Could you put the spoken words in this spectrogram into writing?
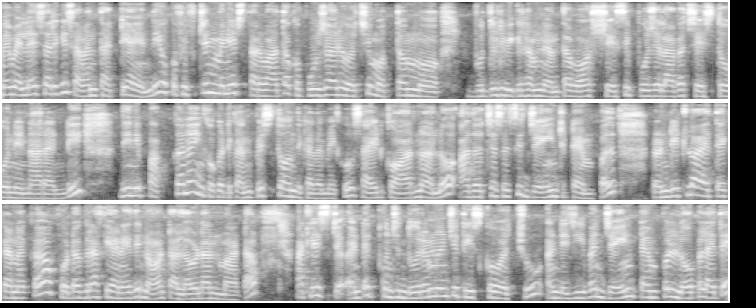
మేము వెళ్ళేసరికి సెవెన్ థర్టీ అయింది. ఒక ఫిఫ్టీన్ మినిట్స్ తర్వాత ఒక పూజారి వచ్చి మొత్తం బుద్ధుడి విగ్రహంని అంతా వాష్ చేసి పూజలాగా చేస్తూ ఉన్నారండి. దీని పక్కన ఇంకొకటి కనిపిస్తోంది కదా మీకు సైడ్ కార్నర్లో అది వచ్చేసేసి జైంట్ టెంపుల్. రెండిట్లో అయితే కనుక ఫోటోగ్రఫీ అనేది నాట్ అలౌడ్ అనమాట అట్లీస్ట్ అంటే కొంచెం దూరం నుంచి తీసుకోవచ్చు. అండ్ ఈవెన్ జైన్ టెంపుల్ లోపల అయితే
